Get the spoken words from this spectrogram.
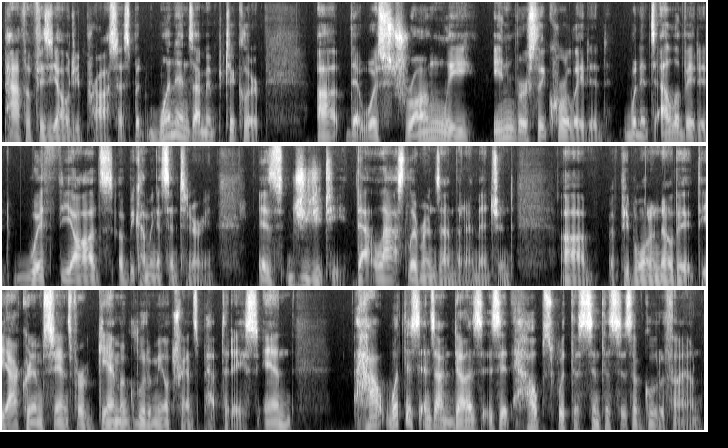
pathophysiology process. But one enzyme in particular uh, that was strongly inversely correlated when it's elevated with the odds of becoming a centenarian is GGT, that last liver enzyme that I mentioned. Uh, if people want to know, the, the acronym stands for gamma glutamyl transpeptidase. And how what this enzyme does is it helps with the synthesis of glutathione.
